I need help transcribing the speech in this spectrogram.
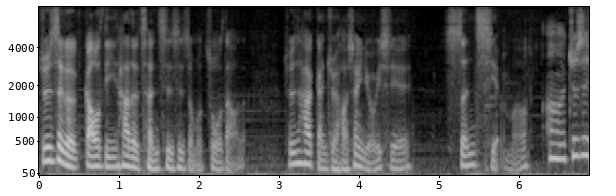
就是这个高低它的层次是怎么做到的？就是它感觉好像有一些。深浅吗？嗯，就是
